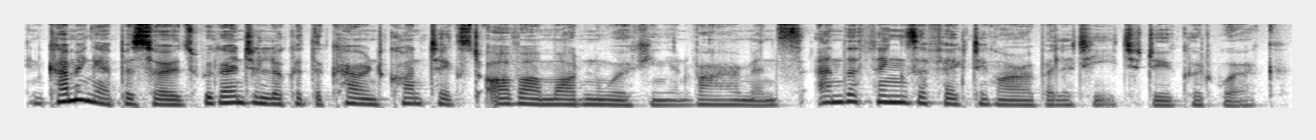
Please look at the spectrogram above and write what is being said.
In coming episodes, we're going to look at the current context of our modern working environments and the things affecting our ability to do good work.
